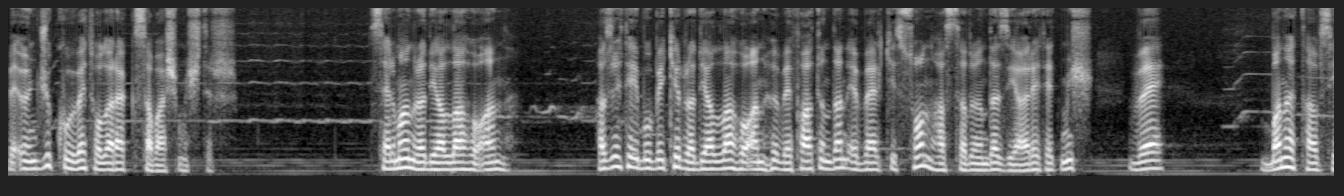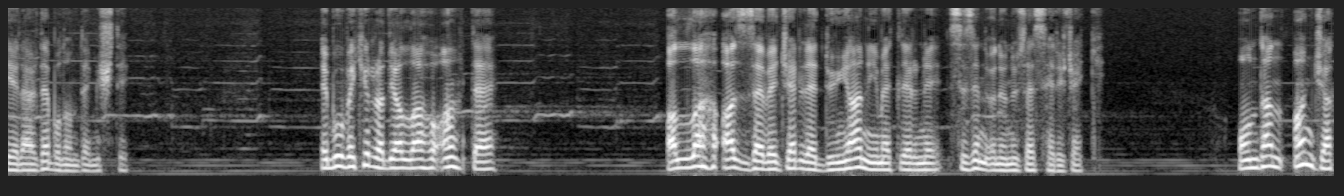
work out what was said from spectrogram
ve öncü kuvvet olarak savaşmıştır. Selman radıyallahu an Hazreti Ebu Bekir radıyallahu anh'ı vefatından evvelki son hastalığında ziyaret etmiş ve bana tavsiyelerde bulun demişti. Ebu Bekir radıyallahu anh de Allah Azze ve Celle dünya nimetlerini sizin önünüze serecek. Ondan ancak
